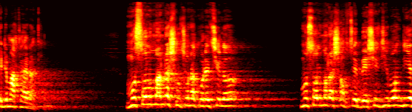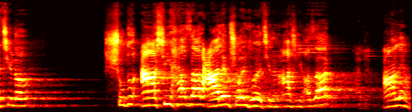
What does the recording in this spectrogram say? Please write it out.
এটা মাথায় রাখেন। মুসলমানরা সূচনা করেছিল। মুসলমানরা সবচেয়ে বেশি জীবন দিয়েছিল। শুধু আশি হাজার আলেম শহীদ হয়েছিলেন, আশি হাজার আলেম।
